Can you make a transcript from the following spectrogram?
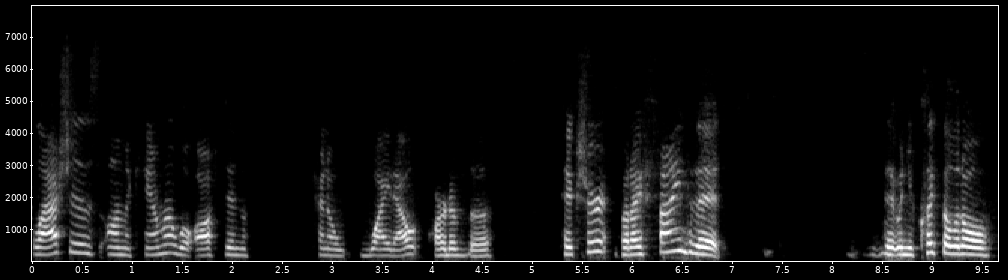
Flashes on the camera will often kind of white out part of the picture, but I find that that when you click the little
